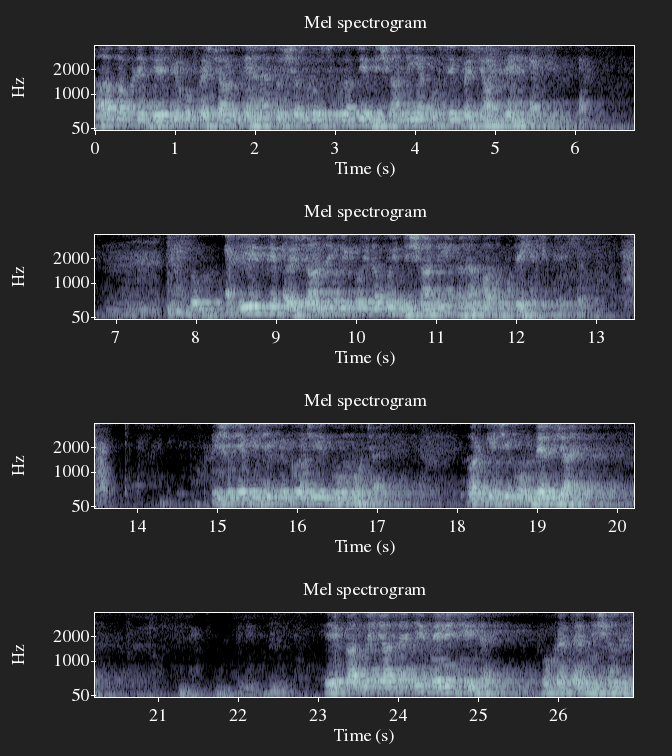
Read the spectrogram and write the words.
आप अपने बेटे को पहचानते हैं तो शक्ल सूरत ये निशानी है, उससे पहचानते हैं। तो चीज़ के पहचानने की कोई ना कोई निशानी अलामत होती है। इसलिए किसी की कोई चीज़ गुम हो जाए और किसी को मिल जाए। एक आदमी जाता है, जी, मेरी चीज़ है। वो कहता है, निशानी।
